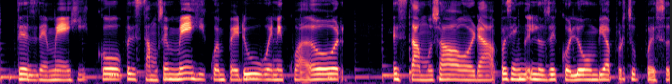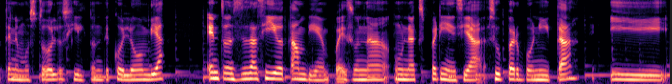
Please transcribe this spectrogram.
desde México, pues estamos en México, en Perú, en Ecuador, estamos ahora pues en, los de Colombia, por supuesto, tenemos todos los Hilton de Colombia. Entonces ha sido también pues una, una experiencia súper bonita y,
